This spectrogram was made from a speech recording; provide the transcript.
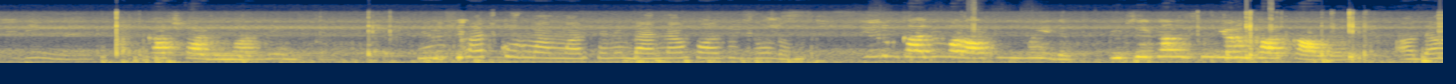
Şey diyeyim mi? Kaç kalbim var biliyor musun? Yunus kaç koruman var senin? Benden fazladır oğlum. Yarım kalbim var altın elma yedim. Yüksekten düştüm yarım kalp kaldı. Adam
